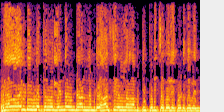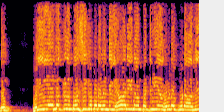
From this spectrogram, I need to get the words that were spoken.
எல்லாருடைய உள்ளத்தில் ஒரு எண்ணம் உண்டாலும் நம்முடைய ஆஸ்திகள் எல்லாம் அவற்றை திருச்சபையில கொடுக்க வேண்டும். எல்லா மக்களும் போஷிக்கப்பட வேண்டும். யாரையும் நாம் பற்றியாக விடக்கூடாது.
